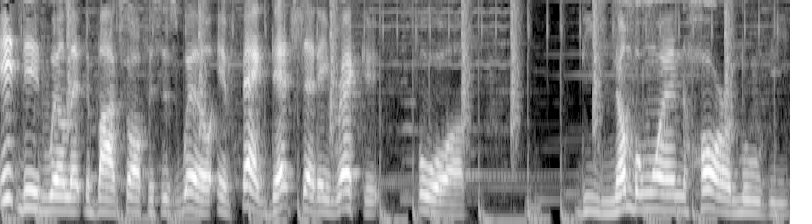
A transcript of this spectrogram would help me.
it did well at the box office as well. In fact, that set a record for the number one horror movie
